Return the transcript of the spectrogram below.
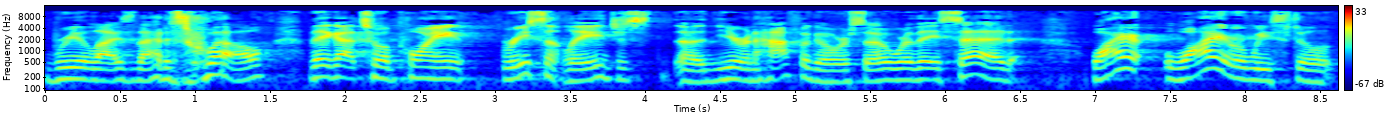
realized that as well. They got to a point recently, just a year and a half ago or so, where they said, why, why are we still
